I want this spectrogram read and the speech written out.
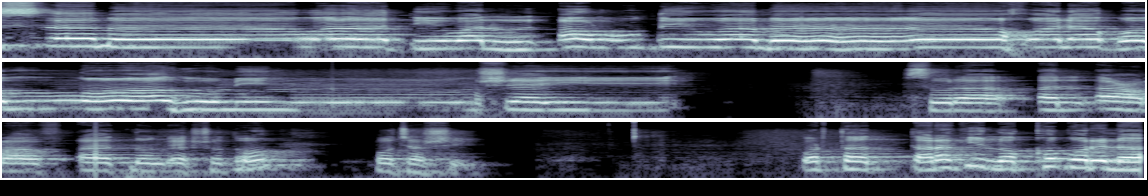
السماوات والأرض وما خلق الله من شيء سورة الأعراف آيات নং একশত পঁচাশি অর্থাৎ তারা কি লক্ষ্য করে না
